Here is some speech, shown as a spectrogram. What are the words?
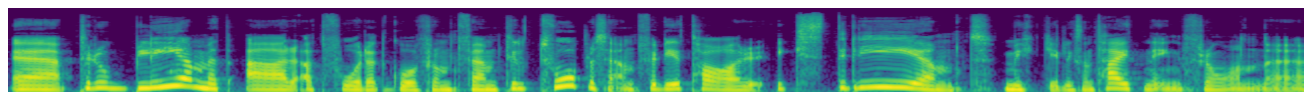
Eh, problemet är att få det att gå från 5 till 2 procent, för det tar extremt mycket liksom, tightening från, eh,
